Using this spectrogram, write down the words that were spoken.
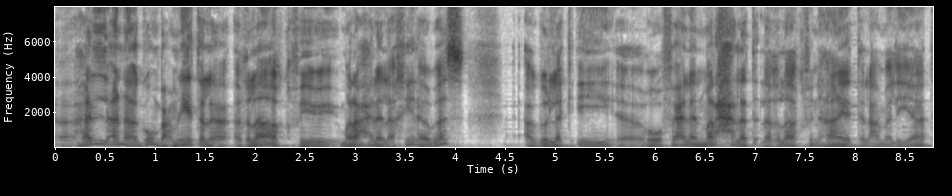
هل أنا أقوم بعملية الإغلاق في مراحل الأخيرة؟ بس أقول لك إيه هو فعلا مرحلة الإغلاق في نهاية العمليات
